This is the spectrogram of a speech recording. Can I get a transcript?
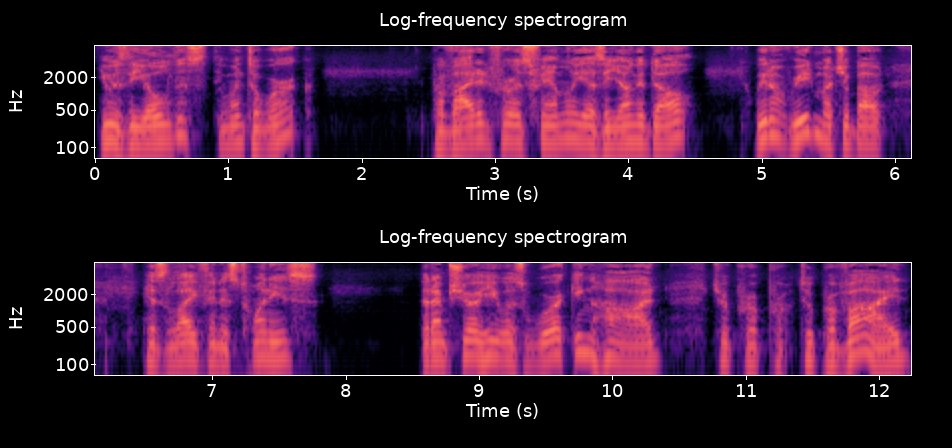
He was the oldest. He went to work, provided for his family as a young adult. We don't read much about his life in his twenties, but I'm sure he was working hard to, pro- to provide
